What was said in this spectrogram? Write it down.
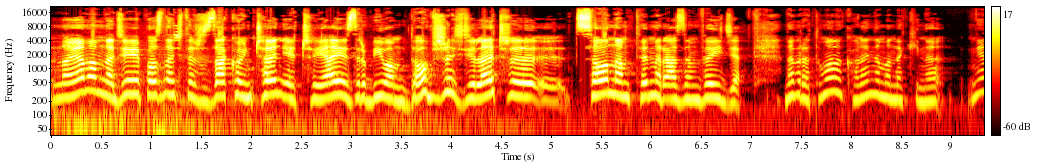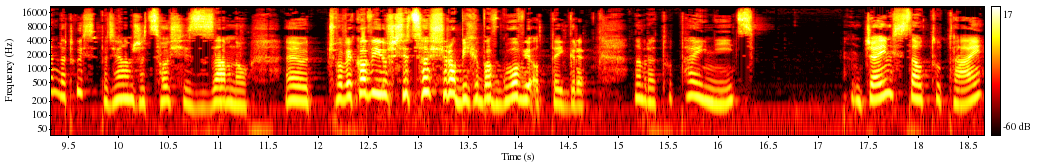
No ja mam nadzieję poznać też zakończenie, czy ja je zrobiłam dobrze, źle, czy y, co nam tym razem wyjdzie. Dobra, tu mamy kolejne manekiny. Nie wiem, dlaczego się spodziewałam, że coś jest za mną. E, Człowiekowi już się coś robi chyba w głowie od tej gry. Dobra, tutaj nic. James stał tutaj.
